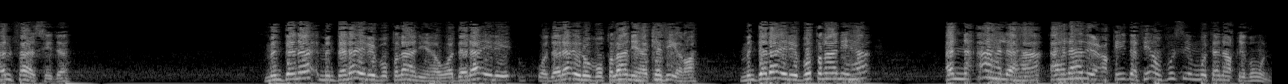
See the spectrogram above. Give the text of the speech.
الفاسدة من من دلائل بطلانها ودلائل ودلائل بطلانها كثيرة. من دلائل بطلانها أن أهلها أهل هذه العقيدة في أنفسهم متناقضون.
